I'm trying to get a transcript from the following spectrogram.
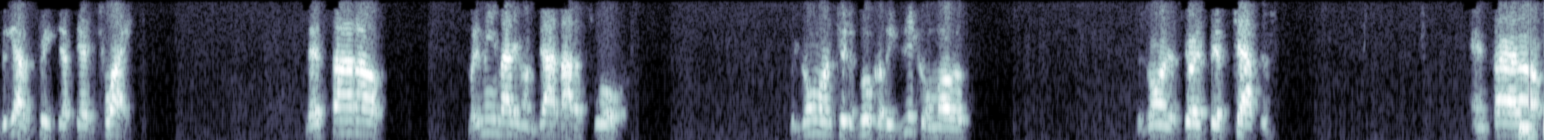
we got to preach up that twice. Let's find out what do you mean by they're going to die by the sword. We're going to the book of Ezekiel, Mother, we're going to the 35th chapter and find out.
